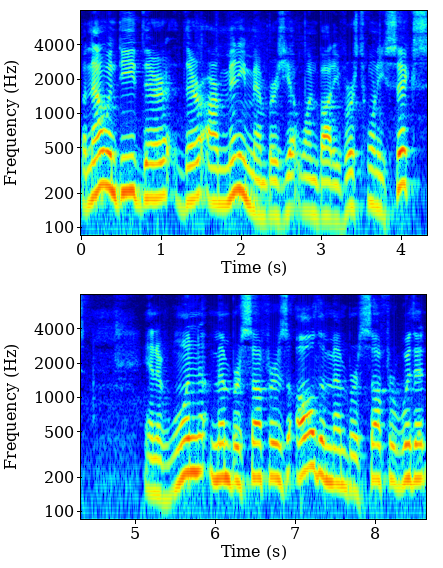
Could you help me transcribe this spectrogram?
But now indeed there, there are many members, yet one body. Verse 26 And if one member suffers, all the members suffer with it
